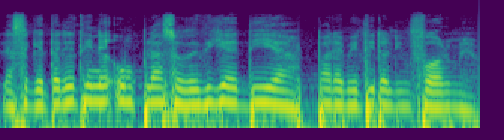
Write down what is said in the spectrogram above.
La Secretaría tiene un plazo de 10 días para emitir el informe.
